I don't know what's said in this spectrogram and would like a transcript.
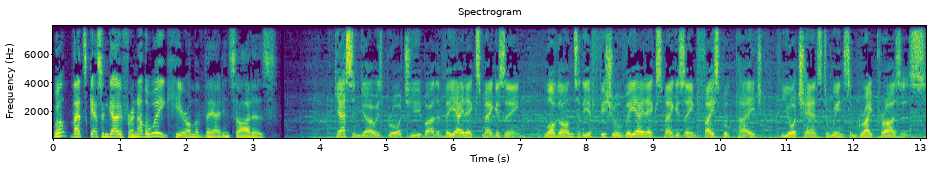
Well, that's Gas and Go for another week here on the V8 Insiders. Gas and Go is brought to you by the V8X magazine. Log on to the official V8X magazine Facebook page for your chance to win some great prizes.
